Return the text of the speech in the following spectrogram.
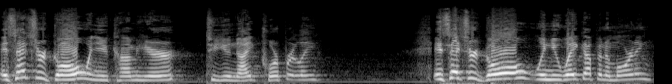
Is that your goal when you come here to unite corporately? Is that your goal when you wake up in the morning?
